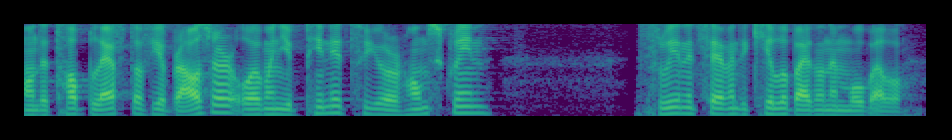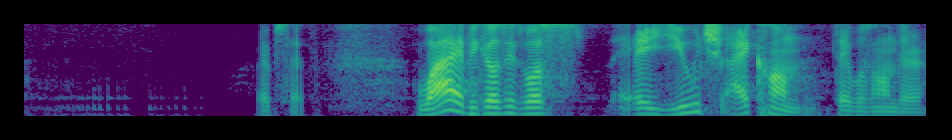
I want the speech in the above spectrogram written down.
on the top left of your browser, or when you pin it to your home screen, 370 kilobyte on a mobile website. Why? Because it was a huge icon that was on there.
